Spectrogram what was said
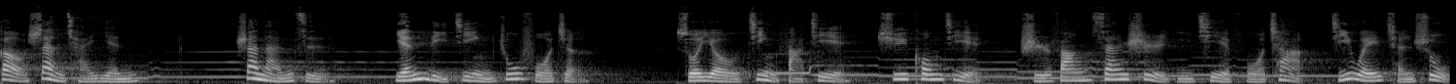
告善财言：善男子，言礼敬诸佛者，所有净法界、虚空界、十方三世一切佛刹，即为陈述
